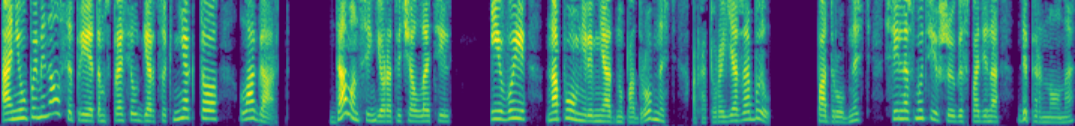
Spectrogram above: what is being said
«А не упоминался при этом, — спросил герцог, — некто Лагард?» «Да, монсеньор», — отвечал Латиль, — «и вы напомнили мне одну подробность, о которой я забыл. Подробность, сильно смутившую господина Депернона.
